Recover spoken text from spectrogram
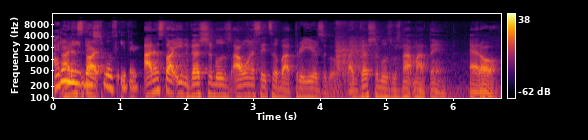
I didn't, eat start, vegetables either. I didn't start eating vegetables. I want to say till about three years ago. Like vegetables was not my thing at all.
